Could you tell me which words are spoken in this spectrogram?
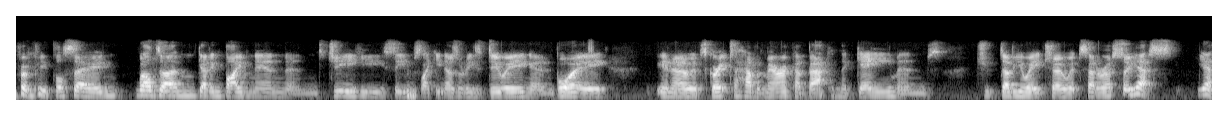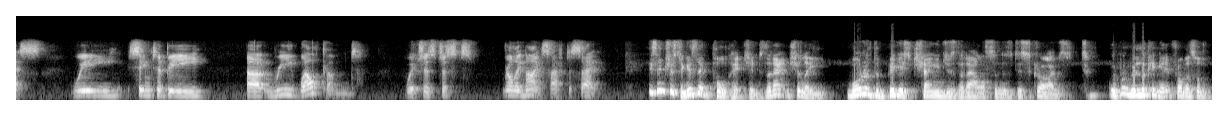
from people saying, "Well done, getting Biden in," and "Gee, he seems like he knows what he's doing," and "Boy, you know, it's great to have America back in the game," and WHO, etc. So yes, yes, we seem to be uh, re-welcomed, which is just really nice, I have to say. It's interesting, isn't it, Paul Hitchens, that actually one of the biggest changes that Alison has described, when we're looking at it from a sort of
